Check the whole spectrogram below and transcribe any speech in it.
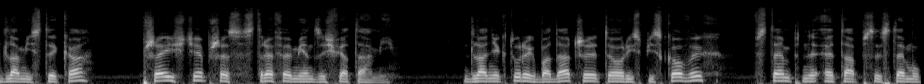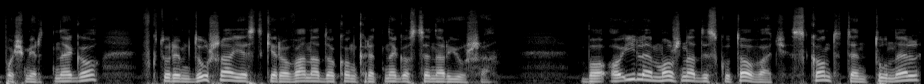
Dla mistyka przejście przez strefę między światami. Dla niektórych badaczy teorii spiskowych wstępny etap systemu pośmiertnego, w którym dusza jest kierowana do konkretnego scenariusza. Bo o ile można dyskutować, skąd ten tunel,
